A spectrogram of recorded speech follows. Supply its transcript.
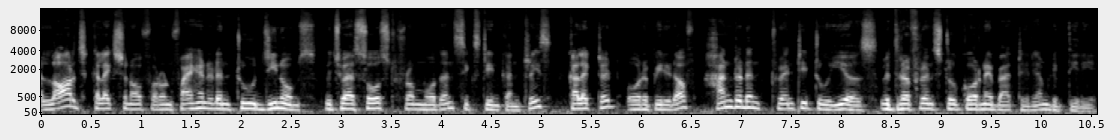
a large collection of around 502 genomes, which were sourced from more than 16 countries, collected over a period of 122 years with reference to Corynebacterium diphtheriae.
